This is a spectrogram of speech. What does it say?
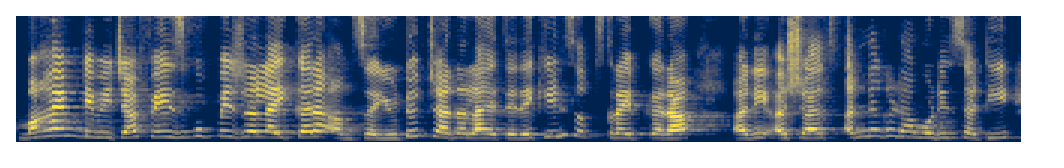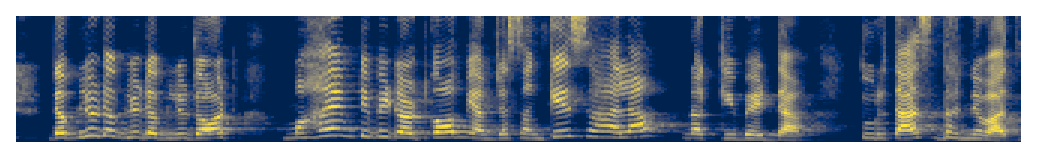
महा एम टीव्हीच्या फेसबुक पेजला लाईक करा. आमचं युट्यूब चॅनल आहे ते देखील सबस्क्राईब करा. आणि अशाच अन्य घडामोडींसाठी W W W dot Maha M T V dot com या आमच्या संकेतस्थळाला नक्की भेट द्या. तुर्तास धन्यवाद.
